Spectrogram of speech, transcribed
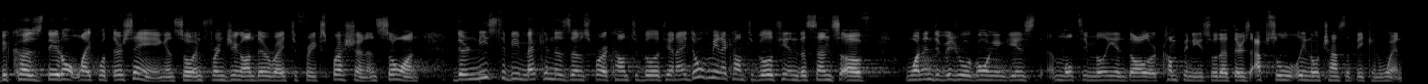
because they don't like what they're saying, and so infringing on their right to free expression, and so on, there needs to be mechanisms for accountability. And I don't mean accountability in the sense of one individual going against a multi-million dollar company so that there's absolutely no chance that they can win,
